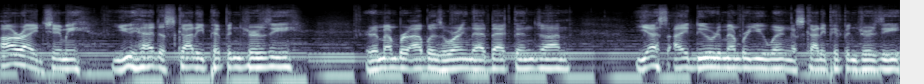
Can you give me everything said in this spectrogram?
All right, Jimmy, you had the Scottie Pippen jersey. Remember, I was wearing that back then, John. Yes, I do remember you wearing a Scottie Pippen jersey,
